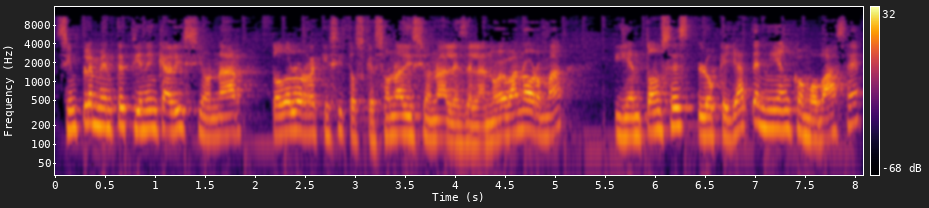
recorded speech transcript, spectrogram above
Simplemente tienen que adicionar todos los requisitos que son adicionales de la nueva norma y entonces lo que ya tenían como base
